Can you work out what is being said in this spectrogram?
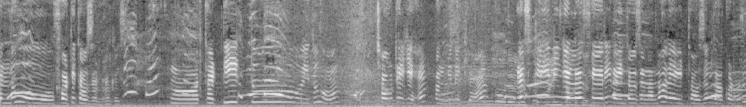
ಒಂದು forty thousand guys thirty two ಇದು ಚೌಟ್ರಿಗೆ ಒಂದು ದಿನಕ್ಕೆ ಪ್ಲಸ್ ಕ್ಲೀನಿಂಗ್ ಎಲ್ಲ ಸೇರಿ ನೈನ್ ತೌಸಂಡ್ ಅಂದ್ರೆ ಅದೇ ಏಯ್ಟ್ ತೌಸಂಡ್ ಹಾಕೊಡೋರು.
